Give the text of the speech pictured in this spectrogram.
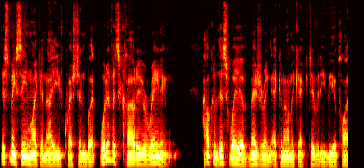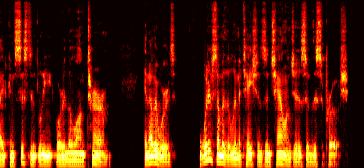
This may seem like a naive question, but what if it's cloudy or raining? How can this way of measuring economic activity be applied consistently or in the long term? In other words, what are some of the limitations and challenges of this approach?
